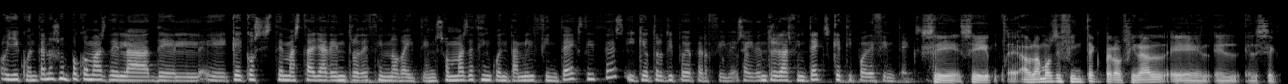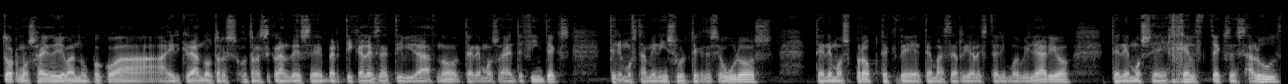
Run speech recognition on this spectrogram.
Oye, cuéntanos un poco más de la, del eh, qué ecosistema está ya dentro de Finnovating. Son más de 50.000 fintechs, dices, y qué otro tipo de perfiles. O sea, y dentro de las fintechs, ¿qué tipo de fintechs? Sí, sí. Eh, hablamos de fintech, pero al final eh, el, el, sector nos ha ido llevando un poco a, a ir creando otras, otras grandes verticales de actividad, ¿no? Tenemos obviamente tenemos también insurtech de seguros, tenemos proptech de temas de real estate inmobiliario, tenemos eh, health tech de salud,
